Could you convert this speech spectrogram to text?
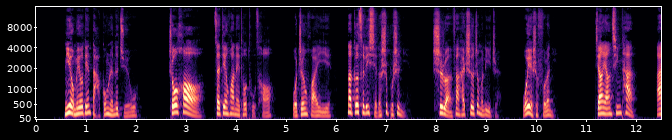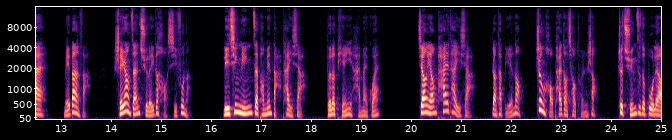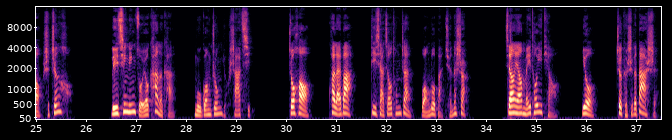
你有没有点打工人的觉悟？周浩在电话那头吐槽：“我真怀疑那歌词里写的是不是你？吃软饭还吃的这么励志，我也是服了你。”江阳轻叹：“哎，没办法，谁让咱娶了一个好媳妇呢？”李青宁在旁边打他一下，得了便宜还卖乖。江阳拍他一下，让他别闹，正好拍到翘臀上。这裙子的布料是真好。李青宁左右看了看，目光中有杀气。周浩，快来吧！地下交通站网络版权的事儿。江阳眉头一挑，哟，这可是个大事。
